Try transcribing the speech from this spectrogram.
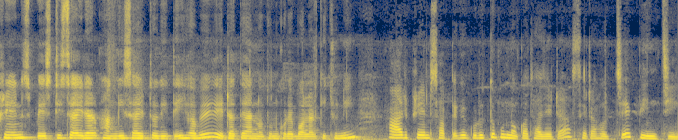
ফ্রেন্ডস পেস্টিসাইড আর ফাঙ্গিসাইড তো দিতেই হবে, এটাতে আর নতুন করে বলার কিছু নেই। আর ফ্রেন্ডস সবথেকে গুরুত্বপূর্ণ কথা যেটা, সেটা হচ্ছে পিঞ্চিং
